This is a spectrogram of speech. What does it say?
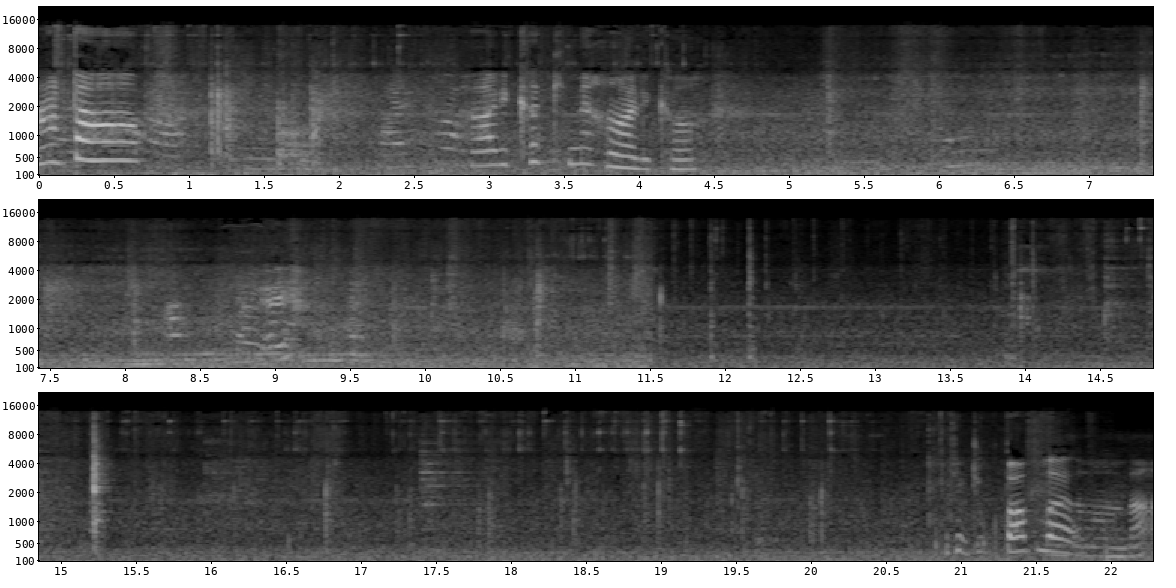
Burada. Harika ki ne harika. Çok tatlı. Zamanda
